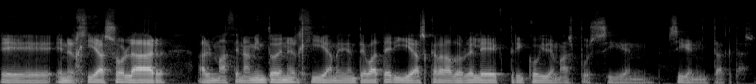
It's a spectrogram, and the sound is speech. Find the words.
eh, energía solar, almacenamiento de energía mediante baterías, cargador eléctrico y demás pues siguen, siguen intactas.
